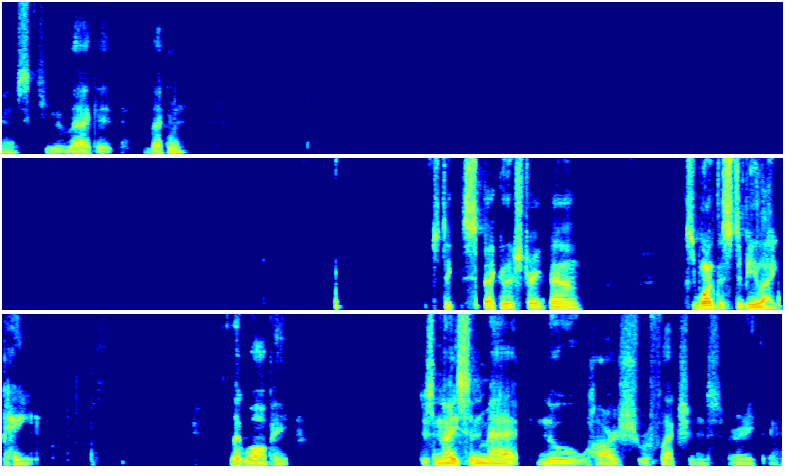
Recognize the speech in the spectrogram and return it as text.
Let's keep it back at Beckmann. Let's take the specular strength down want this to be like paint, like wall paint. Just nice and matte, no harsh reflections or anything.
